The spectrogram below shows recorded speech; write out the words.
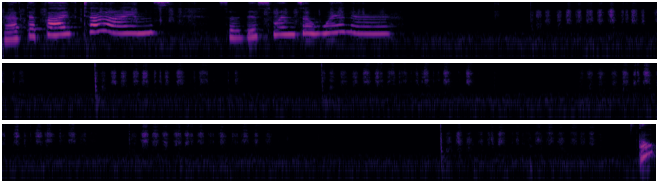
Got the five times. So this one's a winner. Oh,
